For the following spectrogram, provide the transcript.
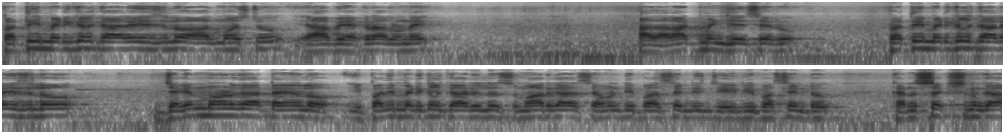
ప్రతి మెడికల్ కాలేజీలో ఆల్మోస్ట్ యాభై ఎకరాలు ఉన్నాయి. అది అలాట్మెంట్ చేశారు. ప్రతి మెడికల్ కాలేజీలో జగన్మోహన్ గారి టైంలో ఈ పది మెడికల్ కాలేజీలు సుమారుగా సెవెంటీ పర్సెంట్ నుంచి ఎయిటీ పర్సెంట్ కన్స్ట్రక్షన్గా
